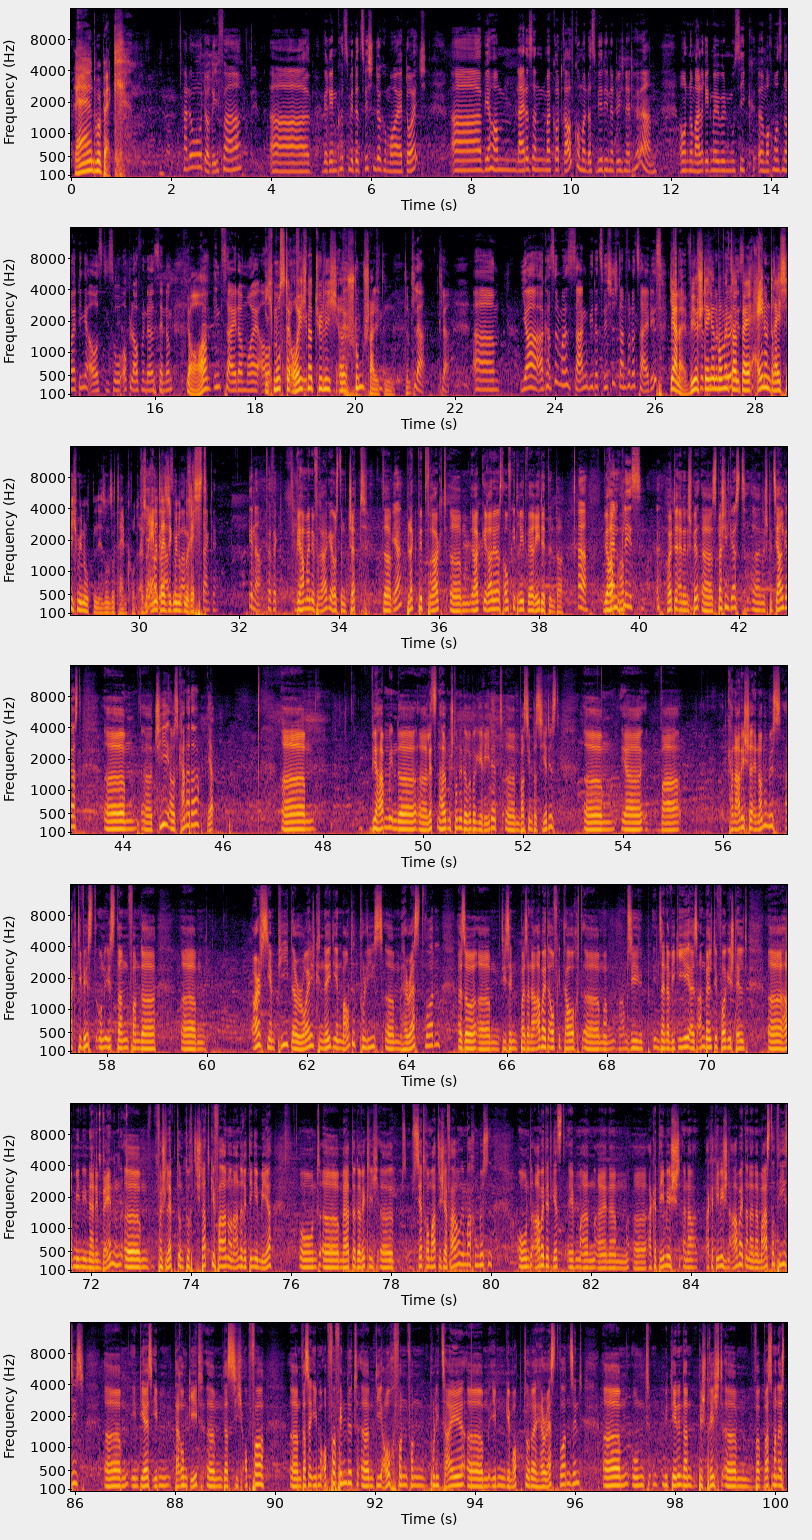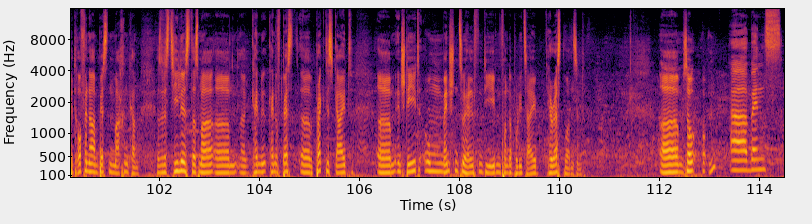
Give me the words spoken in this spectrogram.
And we're back. Hallo, Dorifer. Äh, wir reden kurz mit der zwischendurch einmal Deutsch. Äh, wir haben leider sind wir gerade draufgekommen, dass wir die natürlich nicht hören. Und normal reden wir über Musik, äh, machen wir uns neue Dinge aus, die so ablaufen in der Sendung. Ja, Insider mal au- ich musste euch ausgeben. natürlich äh, stumm schalten. Klar, klar. Ähm, ja, äh, kannst du mal sagen, wie der Zwischenstand von der Zeit ist? Gerne. Wir stehen momentan bei 31 Minuten ist unser Timecode. Also Okay, 31 okay, Minuten. Rest. Danke. Genau, perfekt. Wir haben eine Frage aus dem Chat. Der Ja? Blackbit fragt, ähm, er hat gerade erst aufgedreht, wer redet denn da? Ah, Wir haben please. heute einen Spe äh, Special Guest, äh, einen Spezialgast, ähm, äh, G aus Kanada. Ja. Ähm, wir haben in der äh, letzten halben Stunde darüber geredet, ähm, was ihm passiert ist. Ähm, er war kanadischer Anonymous-Aktivist und ist dann von der ähm, RCMP, der Royal Canadian Mounted Police, ähm, harassed worden. Also ähm, die sind bei seiner Arbeit aufgetaucht, ähm, haben sie in seiner WG als Anwälte vorgestellt, äh, haben ihn in einem Van ähm, verschleppt und durch die Stadt gefahren und andere Dinge mehr. Und ähm, er hat da wirklich äh, sehr traumatische Erfahrungen machen müssen und arbeitet jetzt eben an einem, äh, akademisch, einer akademischen Arbeit, an einer Masterthesis, ähm, in der es eben darum geht, ähm, dass sich Opfer dass er eben Opfer findet, ähm, die auch von, von Polizei ähm, eben gemobbt oder harassed worden sind ähm, und mit denen dann bespricht, ähm, wa- was man als Betroffener am besten machen kann. Also das Ziel ist, dass man ähm, äh, kein kind of Best äh, Practice Guide ähm, entsteht, um Menschen zu helfen, die eben von der Polizei harassed worden sind. Ähm, so, oh, hm? Äh, Wenn es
